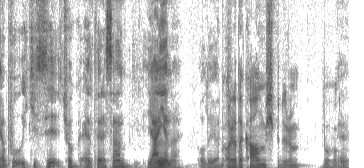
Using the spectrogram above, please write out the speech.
Ya bu ikisi çok enteresan yan yana oluyor. Arada kalmış bir durum bu. Evet.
